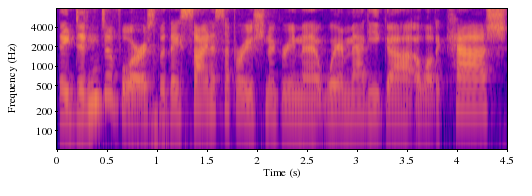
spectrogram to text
They didn't divorce, but they signed a separation agreement where Maggie got a lot of cash.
